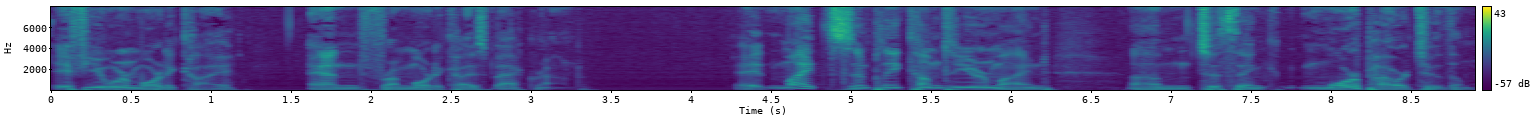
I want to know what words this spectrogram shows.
if you were Mordecai and from Mordecai's background? It might simply come to your mind um, to think more power to them.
